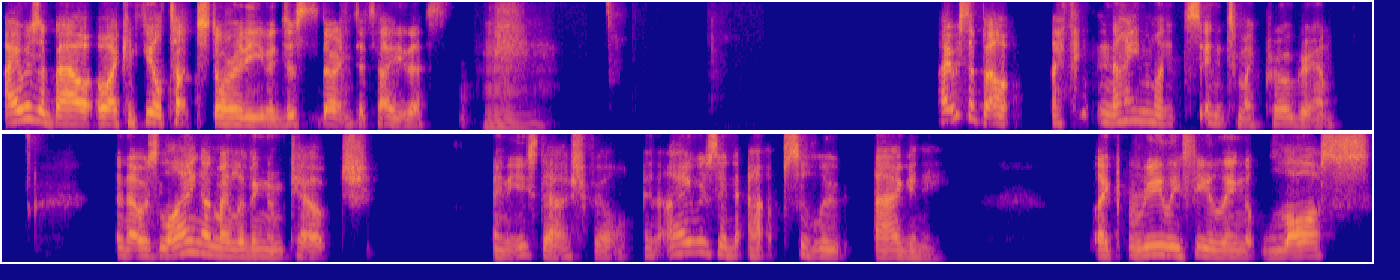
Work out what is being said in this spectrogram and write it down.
I was about, oh, I can feel touched already, even just starting to tell you this. Hmm. I was about, I think, nine months into my program. And I was lying on my living room couch in East Asheville, and I was in absolute agony, like really feeling loss,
